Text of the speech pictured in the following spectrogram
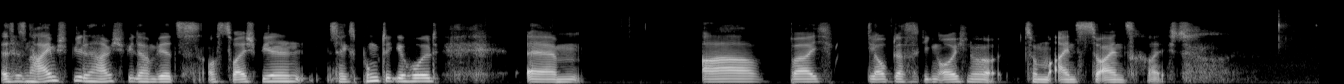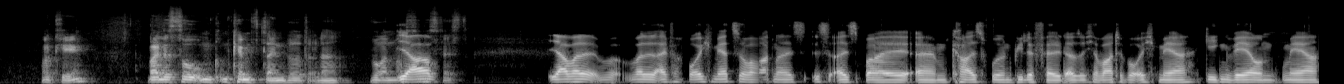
es ist ein Heimspiel. Ein Heimspiel haben wir jetzt aus zwei Spielen sechs Punkte geholt. Ähm, aber ich glaube, dass es gegen euch nur zum 1 zu 1 reicht. Okay. Weil es so um, umkämpft sein wird, oder woran machst ja, du das fest? Ja, weil, weil einfach bei euch mehr zu erwarten ist, ist als bei ähm, Karlsruhe und Bielefeld. Also ich erwarte bei euch mehr Gegenwehr und mehr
